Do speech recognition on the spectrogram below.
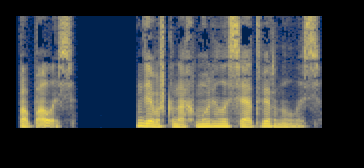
Попалась. Девушка нахмурилась и отвернулась.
